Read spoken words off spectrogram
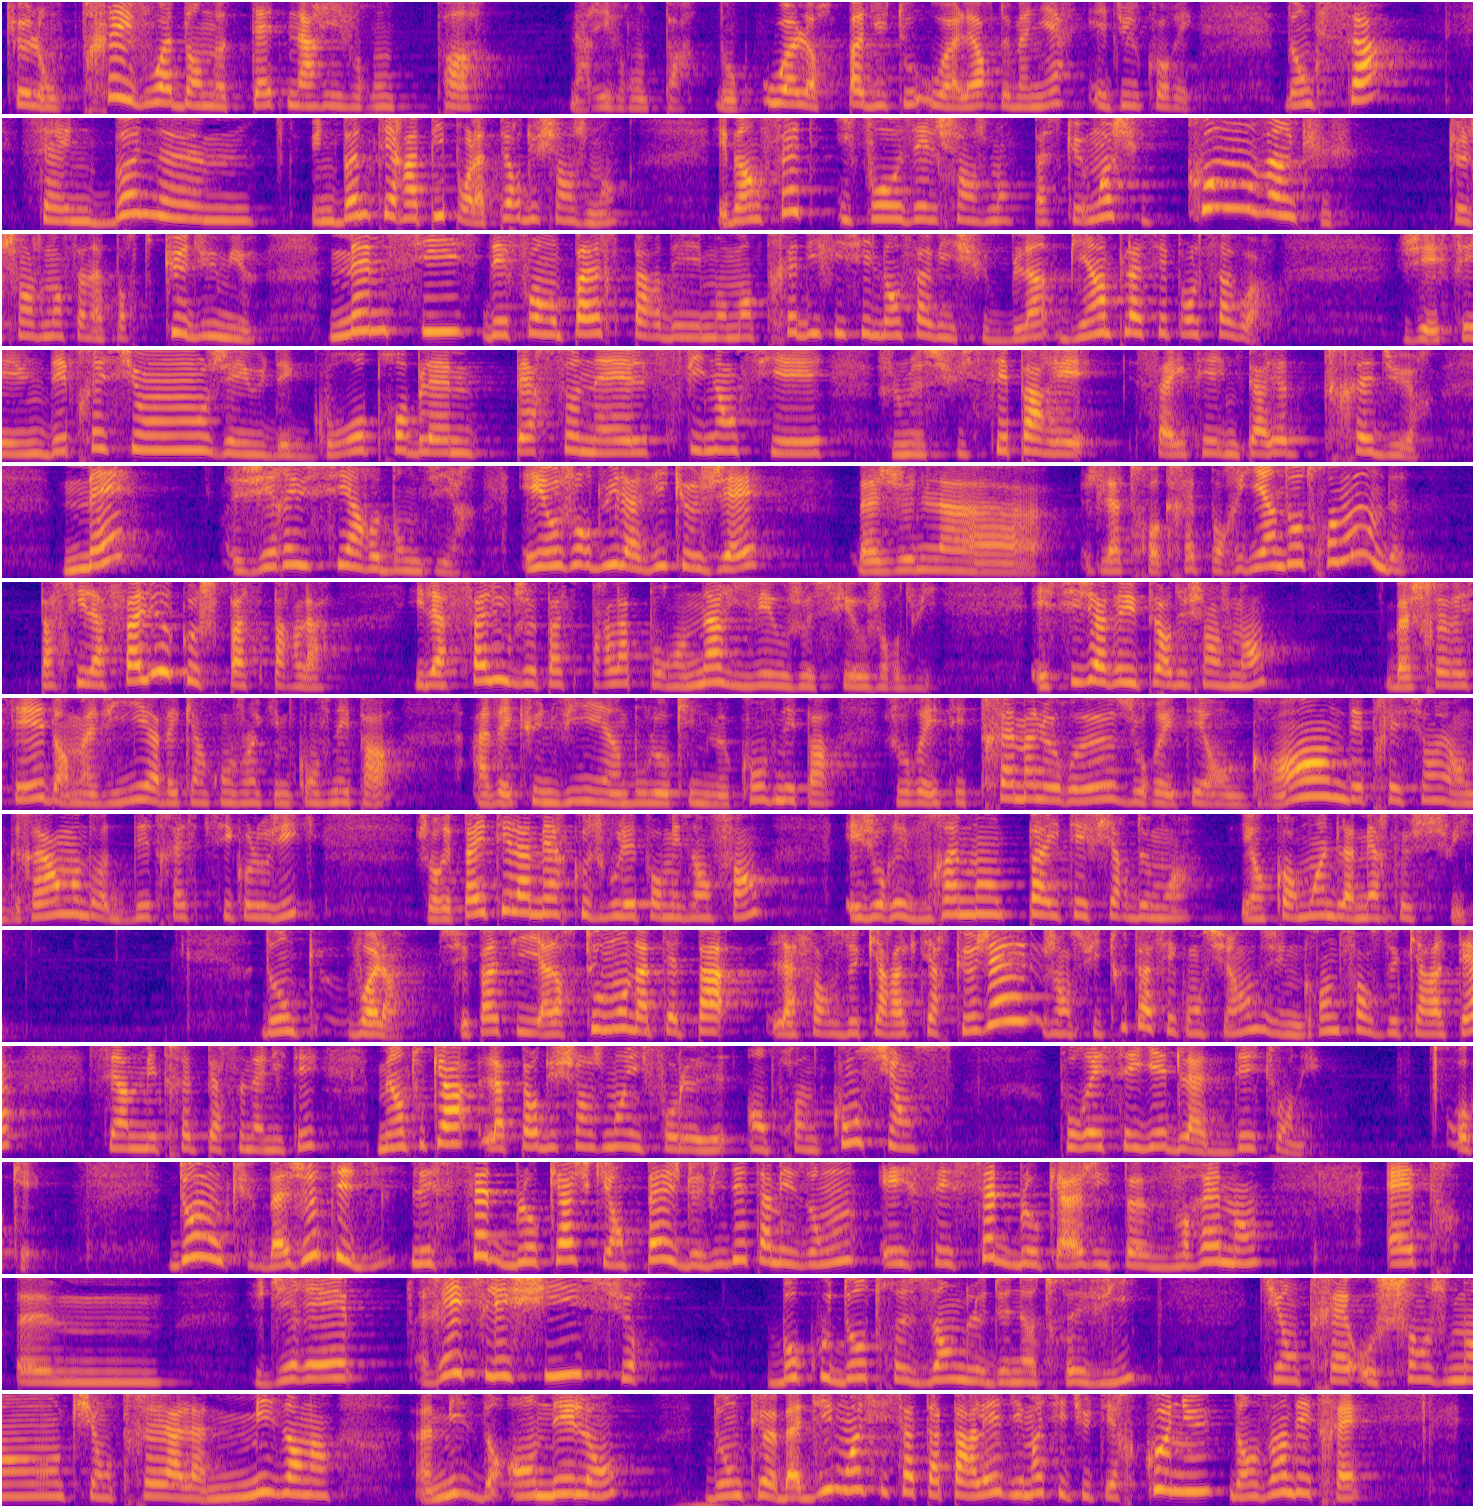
que l'on prévoit dans notre tête n'arriveront pas, n'arriveront pas. Donc, ou alors pas du tout, ou alors de manière édulcorée. Donc ça, c'est une bonne, euh, une bonne thérapie pour la peur du changement. Et eh ben en fait, il faut oser le changement parce que moi, je suis convaincue que le changement, ça n'apporte que du mieux. Même si des fois on passe par des moments très difficiles dans sa vie, je suis bien placée pour le savoir. J'ai fait une dépression, j'ai eu des gros problèmes personnels, financiers, je me suis séparée, ça a été une période très dure. Mais j'ai réussi à rebondir. Et aujourd'hui, la vie que j'ai, bah, je ne la, je la troquerai pour rien d'autre au monde. Parce qu'il a fallu que je passe par là. Il a fallu que je passe par là pour en arriver où je suis aujourd'hui. Et si j'avais eu peur du changement, bah, je serais restée dans ma vie avec un conjoint qui ne me convenait pas, avec une vie et un boulot qui ne me convenaient pas. J'aurais été très malheureuse, j'aurais été en grande dépression et en grande détresse psychologique. J'aurais pas été la mère que je voulais pour mes enfants et j'aurais vraiment pas été fière de moi et encore moins de la mère que je suis. Donc voilà, je sais pas si alors tout le monde n'a peut-être pas la force de caractère que j'ai, j'en suis tout à fait consciente, j'ai une grande force de caractère, c'est un de mes traits de personnalité, mais en tout cas, la peur du changement, il faut en prendre conscience pour essayer de la détourner. Ok. Donc, bah, je t'ai dit, les sept blocages qui empêchent de vider ta maison, et ces sept blocages, ils peuvent vraiment être, euh, je dirais, réfléchis sur beaucoup d'autres angles de notre vie qui ont trait au changement, qui ont trait à la mise en, mise en élan. Donc, euh, bah, dis-moi si ça t'a parlé, dis-moi si tu t'es reconnu dans un des traits.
